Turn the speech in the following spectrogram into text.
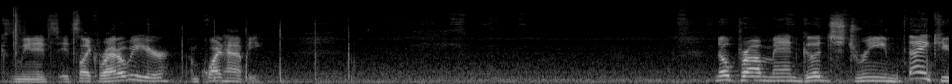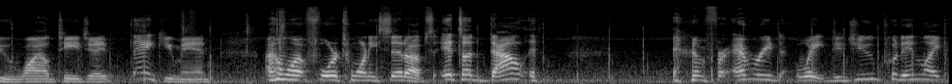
Cause I mean, it's it's like right over here. I'm quite happy. No problem, man. Good stream. Thank you, Wild TJ. Thank you, man. I want 420 sit-ups. It's a dollar for every. Wait, did you put in like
